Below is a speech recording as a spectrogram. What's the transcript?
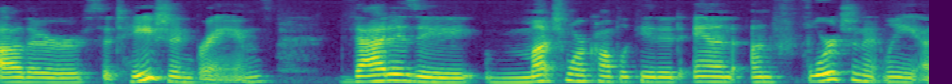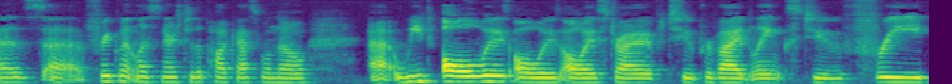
other cetacean brains, that is a much more complicated and unfortunately, as uh, frequent listeners to the podcast will know, uh, we always, always, always strive to provide links to free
